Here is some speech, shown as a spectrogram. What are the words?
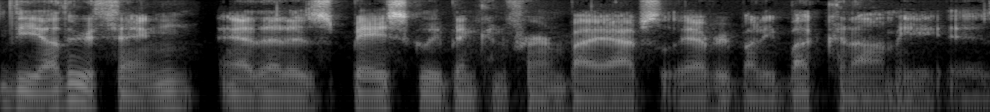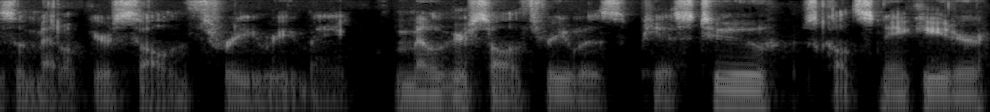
the other thing uh, that has basically been confirmed by absolutely everybody but Konami is a Metal Gear Solid 3 remake. Metal Gear Solid 3 was PS2. It's called Snake Eater.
